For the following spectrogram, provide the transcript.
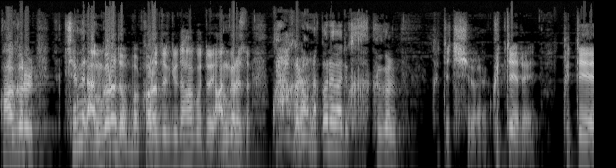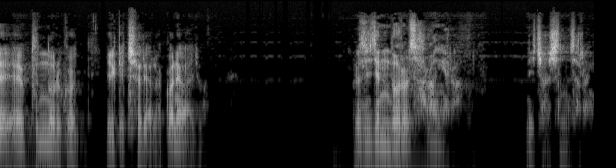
과거를 최면 안 걸어도 뭐 걸어두기도 하고 또 안 걸어도 과거를 하나 꺼내가지고 그걸 그때 치러요. 그때를 그때의 분노를 그 이렇게 처리하라 꺼내가지고 그래서 이제는 너를 사랑해라. 네 자신을 사랑해.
